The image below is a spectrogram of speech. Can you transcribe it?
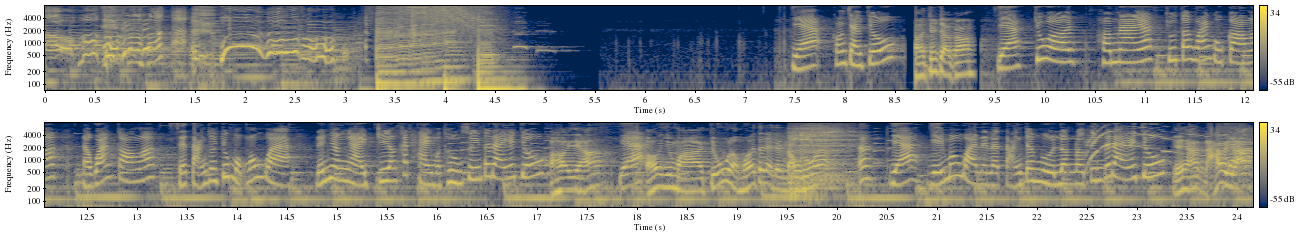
Vô dạ con chào chú Ờ, chú chào con Dạ chú ơi Hôm nay á chú tới quán của con á Là quán con á sẽ tặng cho chú một món quà Để nhân ngày tri ân khách hàng mà thường xuyên tới đây á chú Ờ vậy hả? Dạ. Ờ nhưng mà chú là mới tới đây lần đầu luôn á à, Dạ vậy món quà này là tặng cho người lần đầu tiên tới đây á chú Vậy hả? Đã rồi Dạ.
